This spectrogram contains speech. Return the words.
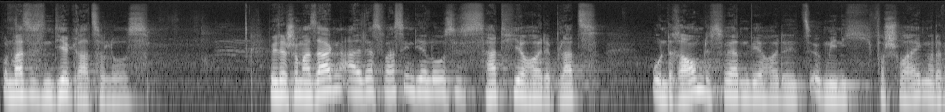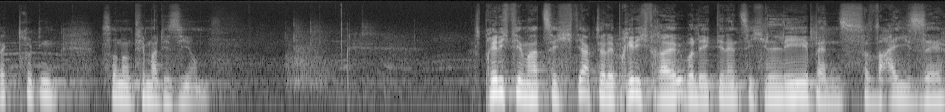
Und was ist in dir gerade so los? Ich will dir schon mal sagen, all das, was in dir los ist, hat hier heute Platz und Raum. Das werden wir heute jetzt irgendwie nicht verschweigen oder wegdrücken, sondern thematisieren. Predigtteam hat sich die aktuelle Predigtreihe überlegt, die nennt sich Lebensweise.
